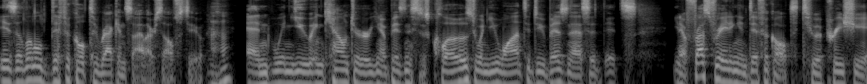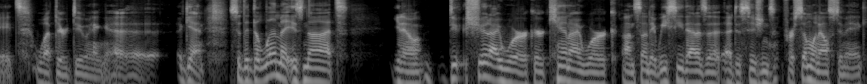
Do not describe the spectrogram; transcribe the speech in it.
is a little difficult to reconcile ourselves to. Uh-huh. And when you encounter, you know, businesses closed when you want to do business, it, it's, you know, frustrating and difficult to appreciate what they're doing. Uh, again, so the dilemma is not, you know, do, should I work or can I work on Sunday? We see that as a, a decision for someone else to make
